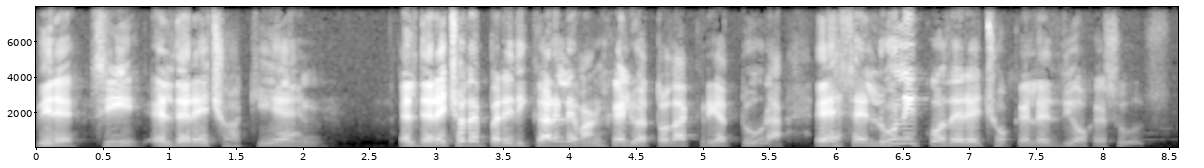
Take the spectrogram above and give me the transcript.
mire, sí, el derecho a quién? El derecho de predicar el Evangelio a toda criatura. Es el único derecho que les dio Jesús.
